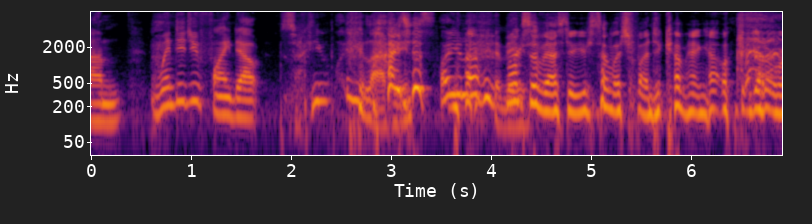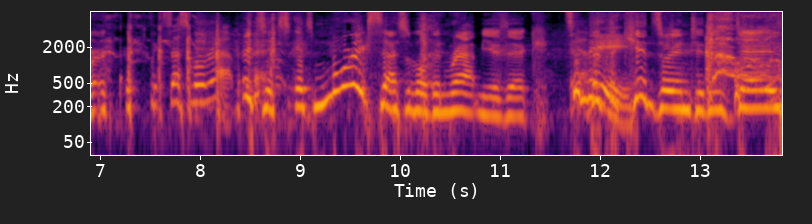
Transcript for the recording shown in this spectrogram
Um, when did you find out? So you, why are you laughing? I just why are you laughing at me? Mark Sylvester, you're so much fun to come hang out with and go to work. It's accessible rap. it's, it's it's more accessible than rap music To that me. the kids are into these days.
